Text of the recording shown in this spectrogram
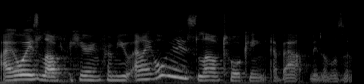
I always love hearing from you and I always love talking about minimalism.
